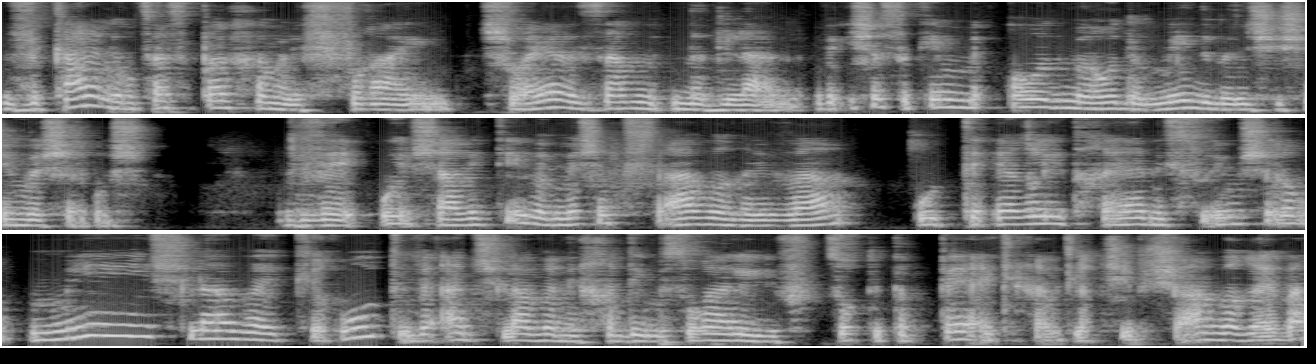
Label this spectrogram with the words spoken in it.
וכאן אני רוצה לספר לכם על אפרים, שהוא היה יזם נדל"ן, ואיש עסקים מאוד מאוד עמיד, בן 63. והוא ישב איתי, ובמשך שעה ורבע הוא תיאר לי את חיי הנישואים שלו משלב ההיכרות ועד שלב הנכדים. אסור היה לי לפצות את הפה, הייתי חייבת להקשיב שעה ורבע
